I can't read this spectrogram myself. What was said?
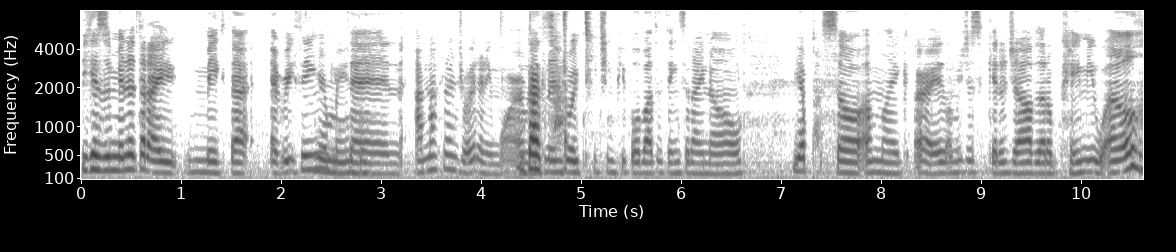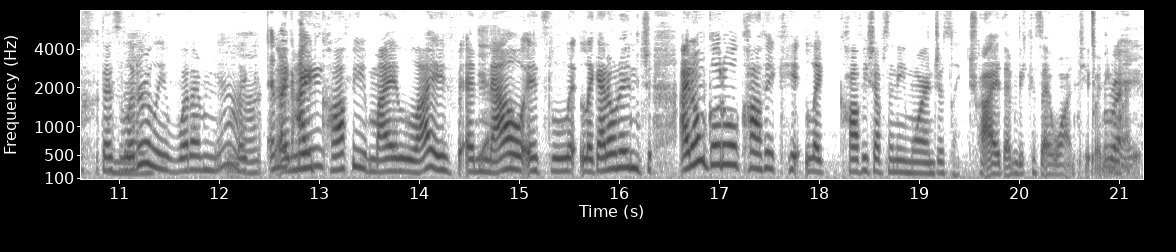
Because the minute that I make that everything, then. I'm not gonna enjoy it anymore. I'm That's not gonna enjoy teaching people about the things that I know. Yep. So I'm like, all right, let me just get a job that'll pay me well. That's then- literally what I'm Yeah, like. and, I like, made I- coffee my life, and Yeah. now it's li- like I don't enjoy. I don't go to a coffee like coffee shops anymore and just like try them because I want to anymore. right.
